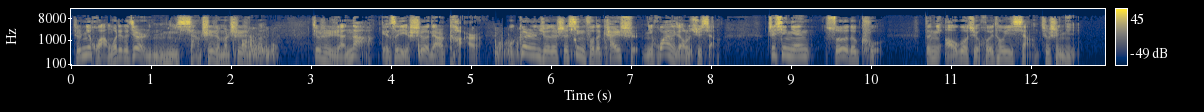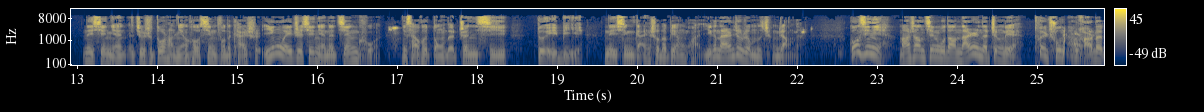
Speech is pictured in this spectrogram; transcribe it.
就是你缓过这个劲儿，你想吃什么吃什么。就是人呐，给自己设点坎儿。我个人觉得是幸福的开始。你换个角度去想，这些年所有的苦，等你熬过去，回头一想，就是你那些年，就是多少年后幸福的开始。因为这些年的艰苦，你才会懂得珍惜、对比内心感受的变化。一个男人就这么成长的。恭喜你，马上进入到男人的阵列，退出男孩的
